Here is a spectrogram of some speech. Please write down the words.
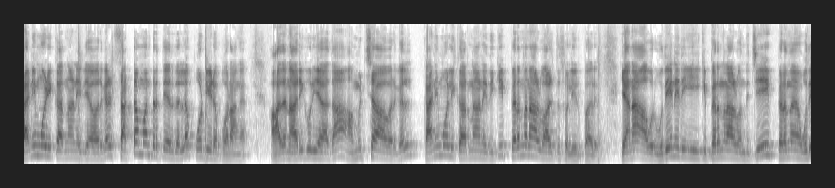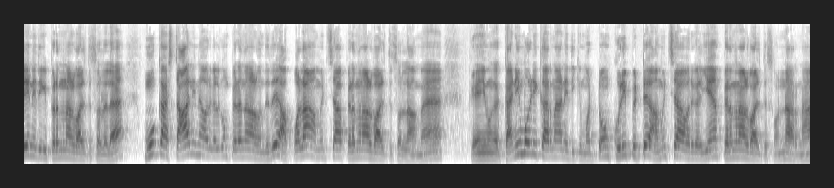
கனிமொழி கருணாநிதி அவர்கள் சட்டமன்ற தேர்தலில் போட்டியிட போகிறாங்க அதன் அறிகுறியாக தான் அமித்ஷா அவர்கள் கனிமொழி கருணாநிதிக்கு பிறந்தநாள் வாழ்த்து சொல்லியிருப்பார். ஏன்னா அவர் உதயநிதிக்கு பிறந்தநாள் வந்துச்சு. பிறந்த உதயநிதிக்கு பிறந்தநாள் வாழ்த்து சொல்லலை. மு க ஸ்டாலின் அவர்களுக்கும் பிறந்தநாள் வந்தது. அப்போல்லாம் அமித்ஷா பிறந்தநாள் வாழ்த்து சொல்லாமல் இவங்க கனிமொழி கருணாநிதிக்கு மட்டும் குறிப்பிட்டு அமித்ஷா அவர்கள் ஏன் பிறந்தநாள் வாழ்த்து சொன்னார்னா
